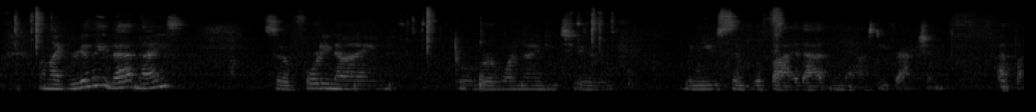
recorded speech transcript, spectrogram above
I'm like, really? That nice? So 49 over 192 when you simplify that nasty fraction. Have fun.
